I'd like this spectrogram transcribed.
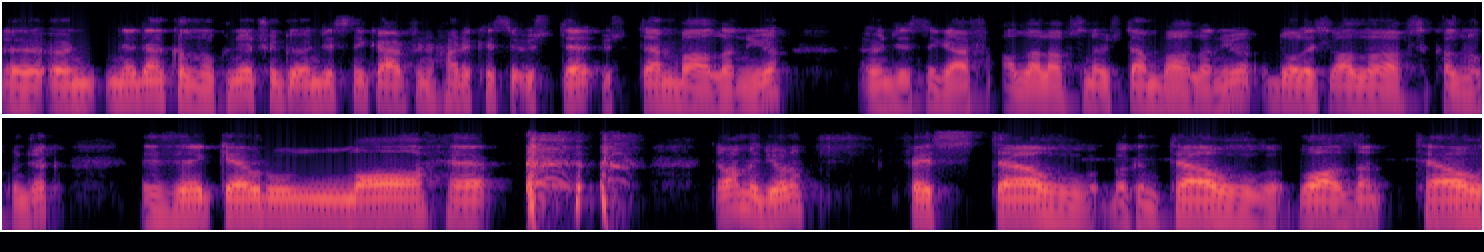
Ee, ön- neden kalın okunuyor? Çünkü öncesindeki harfin harekesi üstte, üstten bağlanıyor. Öncesindeki harf Allah lafzına üstten bağlanıyor. Dolayısıyla Allah lafzı kalın okunacak. Zekerullâhe. Devam ediyorum. Festev. Bakın tev. Boğazdan tev.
